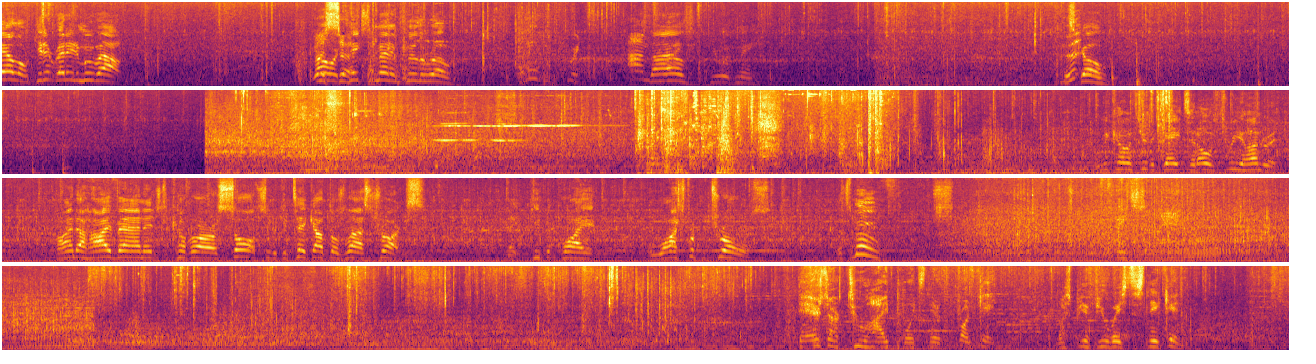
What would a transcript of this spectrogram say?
Aiello, get it ready to move out. Yes, Howard, sir. take some men and clear the road. Stiles, you're with me. Uh. Let's go. We'll be coming through the gates at 0300. Find a high vantage to cover our assault so we can take out those last trucks. Hey, keep it quiet and watch for patrols. Let's move. Faith's ahead. There's our two high points near the front gate. There Must be a few ways to sneak in.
